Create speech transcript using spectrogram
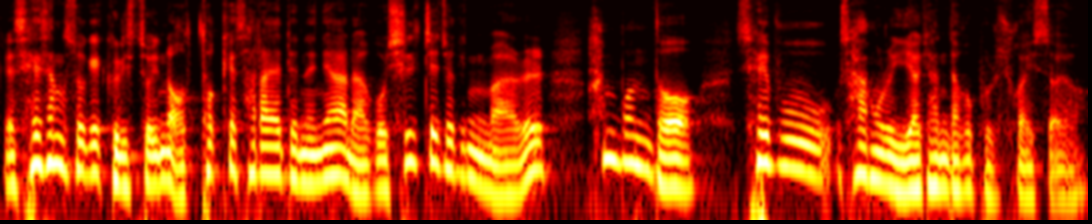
그러니까 세상 속에 그리스도인은 어떻게 살아야 되느냐라고 실제적인 말을 한 번 더 세부 사항으로 이야기한다고 볼 수가 있어요.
